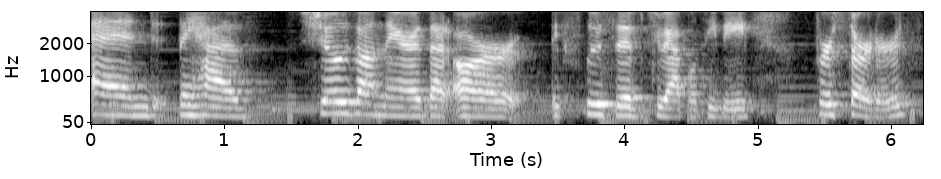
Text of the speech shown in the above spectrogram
and they have shows on there that are exclusive to Apple TV. For starters,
